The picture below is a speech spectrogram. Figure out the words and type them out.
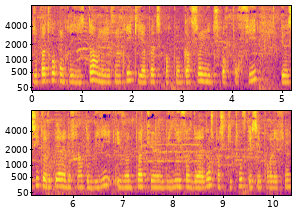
J'ai pas trop compris l'histoire, mais j'ai compris qu'il n'y a pas de sport pour garçons ni de sport pour filles. Et aussi que le père et le frère de Billy, ils veulent pas que Billy fasse de la danse parce qu'ils trouvent que c'est pour les filles.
